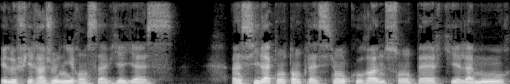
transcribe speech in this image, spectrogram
et le fit rajeunir en sa vieillesse. Ainsi la contemplation couronne son Père qui est l'amour,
